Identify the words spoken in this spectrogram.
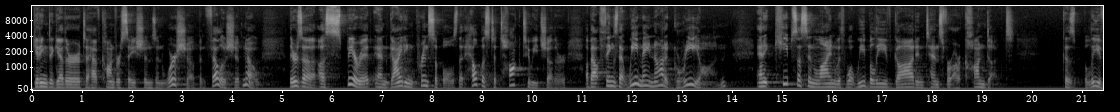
getting together to have conversations and worship and fellowship. No, there's a, a spirit and guiding principles that help us to talk to each other about things that we may not agree on, and it keeps us in line with what we believe God intends for our conduct. Because believe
